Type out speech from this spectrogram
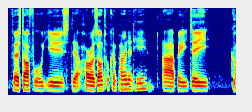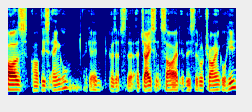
first off, we'll use the horizontal component here, RBD cos of this angle, again, because it's the adjacent side of this little triangle here.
